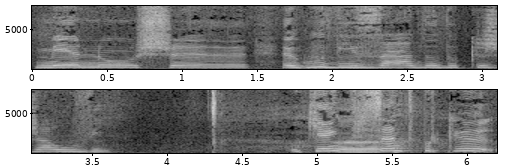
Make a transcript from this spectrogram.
menos uh, agudizado do que já ouvi. O que é interessante porque,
